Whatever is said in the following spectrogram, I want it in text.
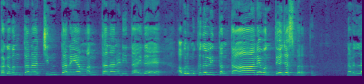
ಭಗವಂತನ ಚಿಂತನೆಯ ಮಂಥನ ನಡೀತಾ ಇದೆ, ಅವರ ಮುಖದಲ್ಲಿ ತಂತಾನೇ ಒಂದು ತೇಜಸ್ ಬರುತ್ತಂತೆ ನಾವೆಲ್ಲ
